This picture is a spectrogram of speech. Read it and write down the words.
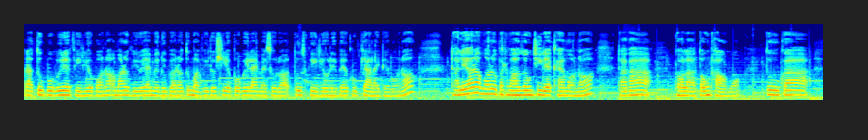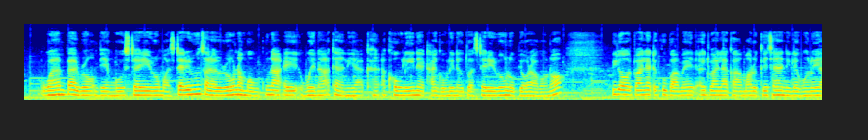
အဲ့ဒါသူပို့ပေးတဲ့ဗီဒီယိုပေါ့နော်။အမတို့ဗီဒီယိုရိုက်မယ်လို့ပြောတော့သူ့မှာဗီဒီယိုရှိရပို့ပေးလိုက်မယ်ဆိုတော့သူ့ဗီဒီယိုလေးပဲအခုပြလိုက်တယ်ပေါ့နော်။ဒါလေးကတော့အမတို့ပထမဆုံးကြည့်တဲ့အခန်းပေါ့နော်။ဒါကဒေါ်လာ3000ပေါ့။သူက one bedroom အပြင်ကို study room မှာ study room ဆိုတော့ room တော့မဟုတ်ဘူးခုနအဲဝင်သားအကန်လေးကအခန်းအခုံလေးနဲ့ထိုင်ကုန်လေးနဲ့သူက study room လို့ပြောတာပေါ့နော်ပြီးတော့ toilet တစ်ခုပါမယ်အဲ toilet ကအမတို့ kitchen အနေနဲ့ဝင်လို့ရ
